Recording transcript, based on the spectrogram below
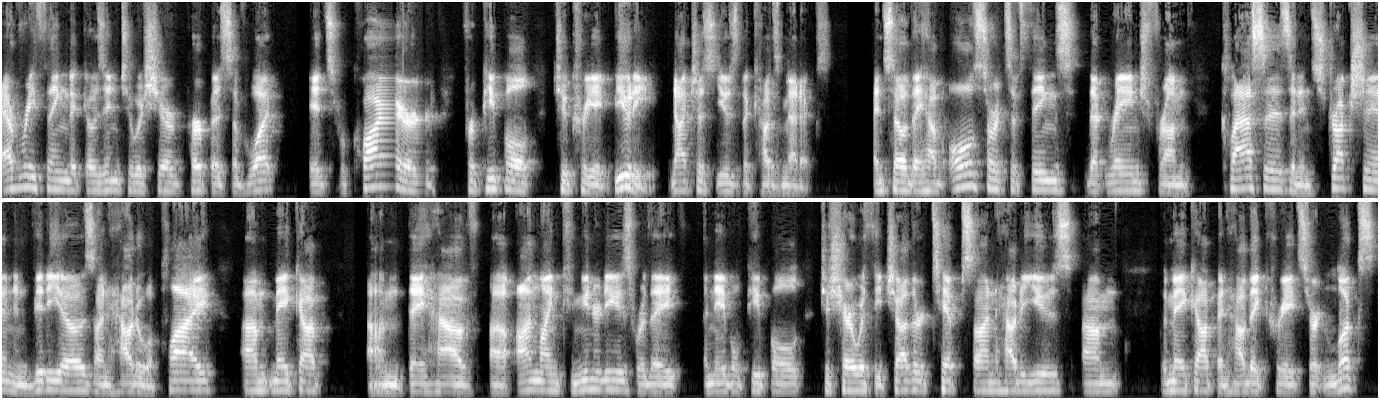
everything that goes into a shared purpose of what it's required for people to create beauty, not just use the cosmetics. And so they have all sorts of things that range from classes and instruction and videos on how to apply um, makeup um, they have uh, online communities where they enable people to share with each other tips on how to use um, the makeup and how they create certain looks.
